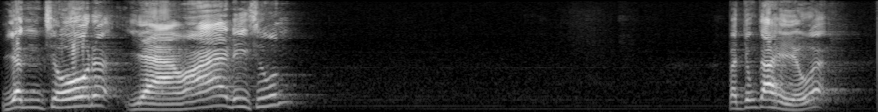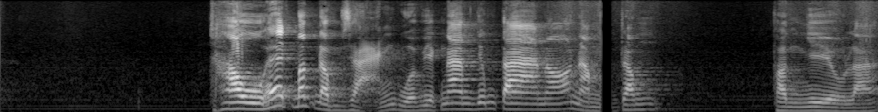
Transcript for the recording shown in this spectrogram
Dân số đó, già hóa đi xuống. Và chúng ta hiểu á, hầu hết bất động sản của Việt Nam chúng ta nó nằm trong phần nhiều là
